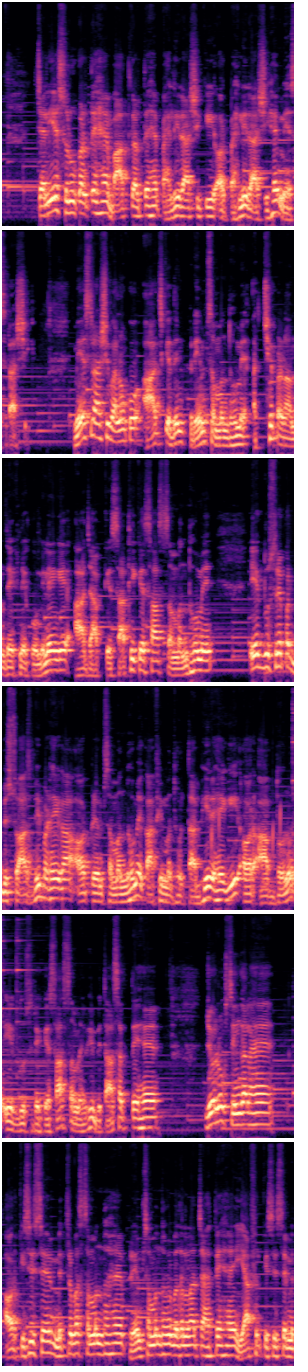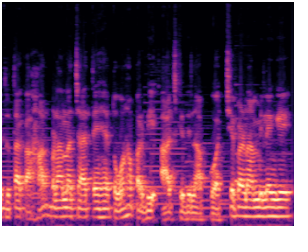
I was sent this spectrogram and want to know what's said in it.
चलिए शुरू करते हैं, बात करते हैं पहली राशि की और पहली राशि है मेष राशि। मेष राशि वालों को आज के दिन प्रेम संबंधों में अच्छे परिणाम देखने को मिलेंगे। आज आपके साथी के साथ संबंधों में एक दूसरे पर विश्वास भी बढ़ेगा और प्रेम संबंधों में काफ़ी मधुरता भी रहेगी और आप दोनों एक दूसरे के साथ समय भी बिता सकते हैं। जो लोग सिंगल हैं और किसी से मित्रवत संबंध है, प्रेम संबंधों में बदलना चाहते हैं या फिर किसी से मित्रता का हाथ बढ़ाना चाहते हैं तो वहाँ पर भी आज के दिन आपको अच्छे परिणाम मिलेंगे।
